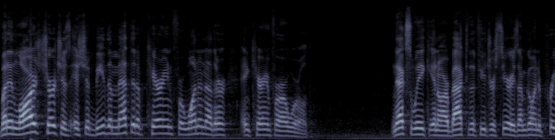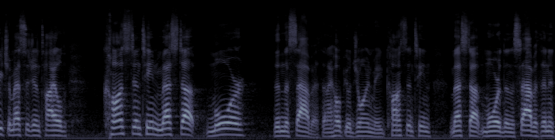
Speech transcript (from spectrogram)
But in large churches, it should be the method of caring for one another and caring for our world. Next week in our Back to the Future series, I'm going to preach a message entitled Constantine Messed Up More than the Sabbath. And I hope you'll join me. Constantine messed up more than the Sabbath. And in,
